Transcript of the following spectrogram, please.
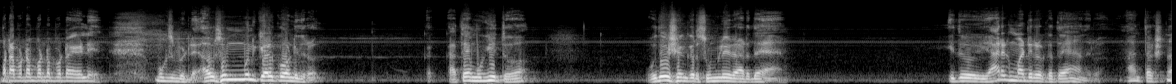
ಪಟ ಪಟ ಪಟ ಪಟ ಹೇಳಿ ಮುಗಿಸ್ಬಿಟ್ಟೆ. ಅವ್ರು ಸುಮ್ಮನೆ ಕೇಳ್ಕೊಂಡಿದ್ರು. ಕತೆ ಮುಗೀತು. ಉದಯಶಂಕರ್ ಸುಮ್ಲಿರಾರ್ದೆ ಇದು ಯಾರಿಗೆ ಮಾಡಿರೋ ಕತೆ ಅಂದರು. ನಾನು ತಕ್ಷಣ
